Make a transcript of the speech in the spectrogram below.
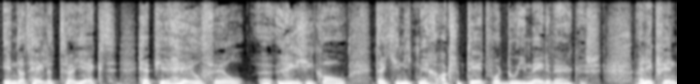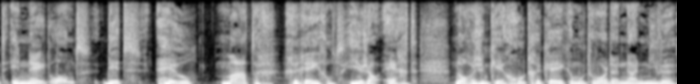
in dat hele traject heb je heel veel risico dat je niet meer geaccepteerd wordt door je medewerkers. En ik vind in Nederland dit heel matig geregeld. Hier zou echt nog eens een keer goed gekeken moeten worden naar nieuwe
